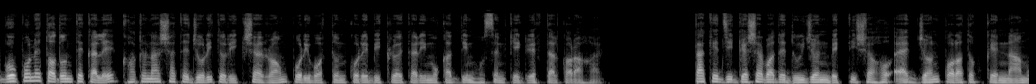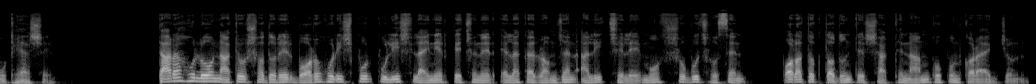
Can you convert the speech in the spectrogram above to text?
গোপনে তদন্তেকালে ঘটনার সাথে জড়িত রিকশার রং পরিবর্তন করে বিক্রয়কারী মোকাদ্দিম হোসেনকে গ্রেফতার করা হয়। তাকে জিজ্ঞাসাবাদে দুইজন ব্যক্তিসহ একজন পলাতকের নাম উঠে আসে। তারা হল নাটোর সদরের বড় হরিশপুর পুলিশ লাইনের পেছনের এলাকার রমজান আলীর ছেলে মোহ সবুজ হোসেন, পলাতক তদন্তের স্বার্থে নাম গোপন করা একজন।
